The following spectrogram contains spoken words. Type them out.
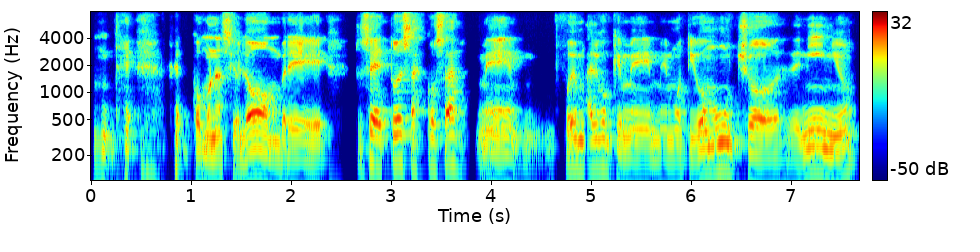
cómo nació el hombre. Entonces, todas esas cosas fue algo que me, me, motivó mucho desde niño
